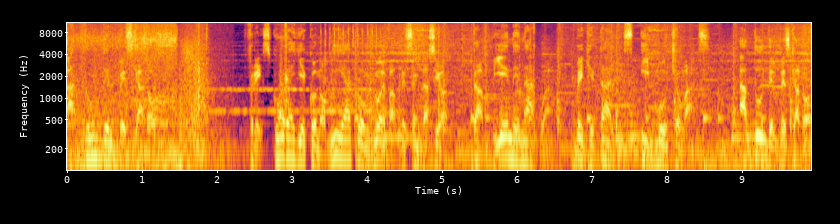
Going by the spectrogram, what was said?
Atún del pescador. Frescura y economía con nueva presentación. También en agua, vegetales y mucho más. Atún del pescador.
